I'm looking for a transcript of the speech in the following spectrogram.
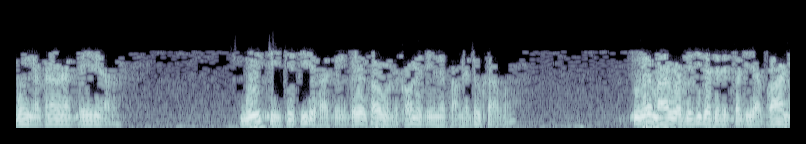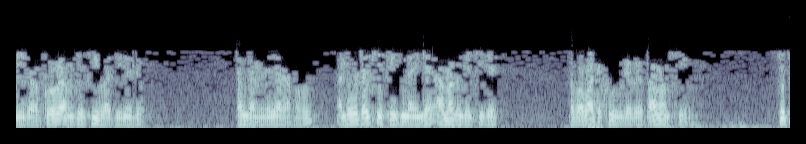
မွေးနေခဏခဏသေးနေတာပဲမွေးတည်ပြည့်စည်ရဟာဆိုရင်ဘယ်ကောင်းမလဲကောင်းတဲ့ခြင်းနဲ့ပါမယ်ဒုက္ခပေါ့သူထဲမှာကပြည့်စည်တတ်တဲ့တတ္တိယပါနေတော့ကိုယ်ကမပြည့်စည်ပါစေနဲ့လို့တောင်းတလို့ရတာမဟုတ်အလိုတိုင်းဖြစ်စေနိုင်တဲ့အာမဂုဏ်ရှိတဲ့ သဘောဝတစ်ခုလည်းပဲဘာမှမရှိဘူးစိတ်တ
